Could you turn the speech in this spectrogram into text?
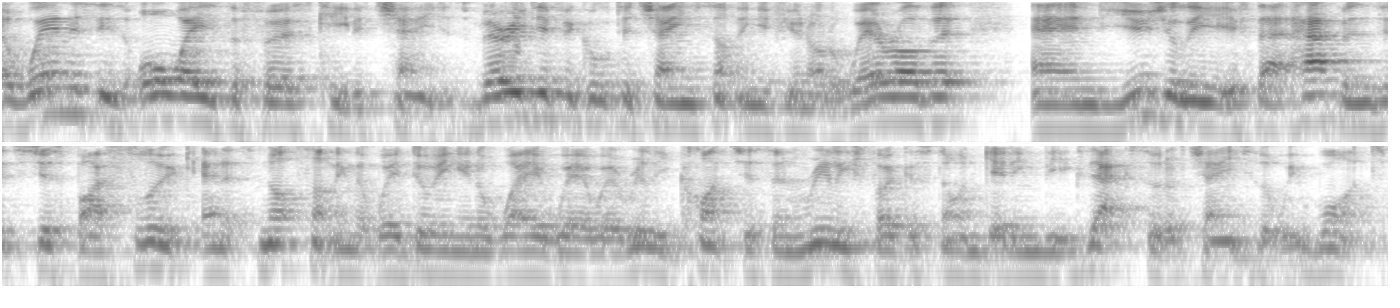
awareness is always the first key to change. It's very difficult to change something if you're not aware of it. And usually, if that happens, it's just by fluke and it's not something that we're doing in a way where we're really conscious and really focused on getting the exact sort of change that we want.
